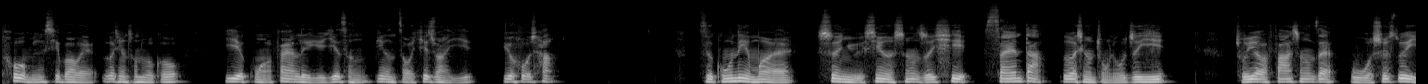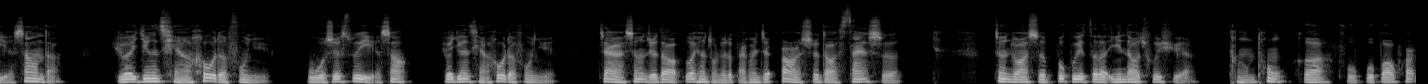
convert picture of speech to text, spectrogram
透明细胞癌恶性程度高，易广泛累积基层并早期转移。预后差。子宫内膜癌是女性生殖器三大恶性肿瘤之一，主要发生在五十岁以上的绝经前后的妇女。五十岁以上绝经前后的妇女占生殖道恶性肿瘤的百分之二十到三十。症状是不规则的阴道出血、疼痛和腹部包块。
